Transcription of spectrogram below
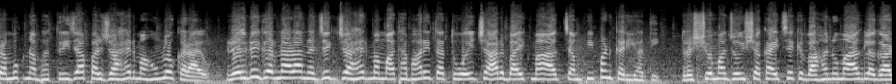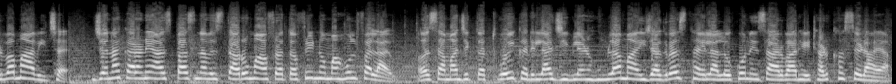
પ્રમુખના ભત્રીજા પર જાહેરમાં હુમલો કરાયો. રેલવે ગરનાળા નજીક જાહેરમાં માથાભારે તત્વોએ ચાર બાઇકમાં આગ ચંપી પણ કરી હતી. દ્રશ્યોમાં જોઈ શકાય છે કે વાહનોમાં આગ લગાડવામાં આવી છે, જેના કારણે આસપાસના વિસ્તારોમાં અફરાતફરીનો માહોલ ફેલાયો. અસામાજિક તત્વોએ કરેલા જીવલેણ હુમલામાં ઈજાગ્રસ્ત થયેલા લોકોને સારવાર હેઠળ ખસેડાયા.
